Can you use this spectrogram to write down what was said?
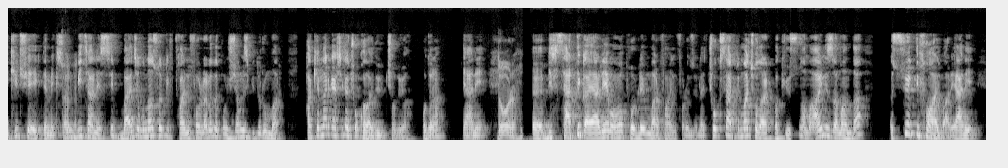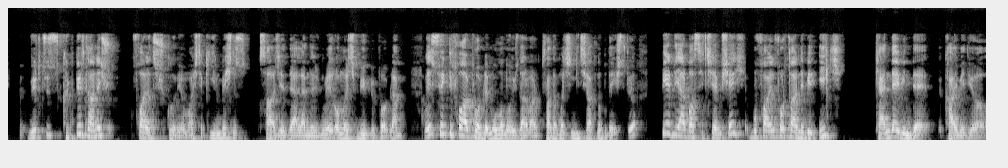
2-3 şey eklemek istiyorum. Tabii. Bir tanesi bence bundan sonraki Final Four'larda da konuşacağımız bir durum var. Hakemler gerçekten çok kolay düdük çalıyor o dönem. Yani Doğru. E, bir sertlik ayarlayamama problemi var Final Four üzerine. Çok sert bir maç olarak bakıyorsun ama aynı zamanda sürekli faal var. Yani Virtus 41 tane şu faal atışı kullanıyor maçta ki 25'ini sadece değerlendirebilmeleri onlar için büyük bir problem. Ve sürekli faal problemi olan oyuncular var. Zaten maçın gidişatını bu değiştiriyor. Bir diğer bahsedeceğim şey bu Final Four tarihinde bir ilk kendi evinde kaybediyor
